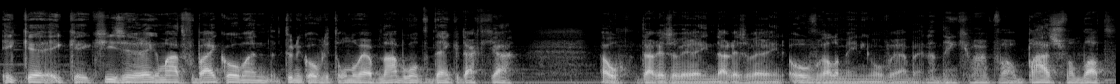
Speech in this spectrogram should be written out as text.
Ik, eh, ik, ik zie ze regelmatig voorbij komen en toen ik over dit onderwerp na begon te denken, dacht ik ja Oh, daar is er weer één, daar is er weer één. Overal een mening over hebben. En dan denk je, waar, op basis van wat?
